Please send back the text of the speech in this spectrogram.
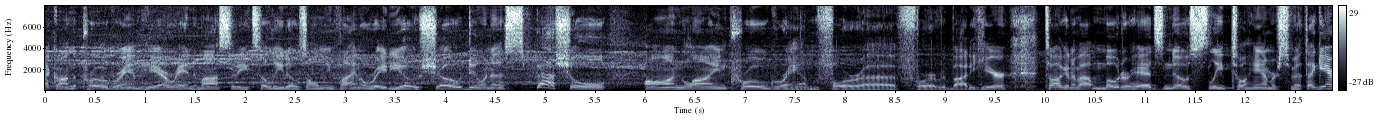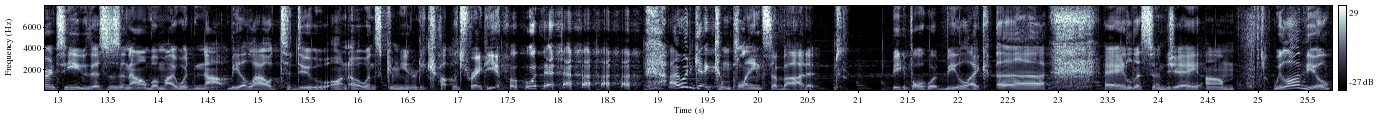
Back on the program here, Randomosity Toledo's only vinyl radio show, doing a special online program for uh, for everybody here, talking about Motorhead's "No Sleep Till Hammersmith." I guarantee you, this is an album I would not be allowed to do on Owens Community College Radio. I would get complaints about it. People would be like, "Uh, hey, listen, Jay, um, we love you."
